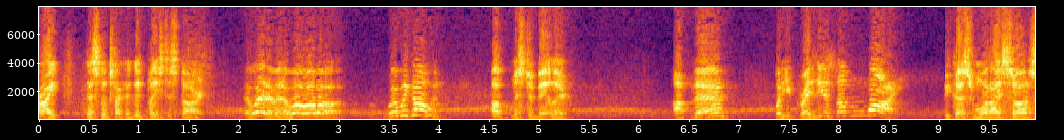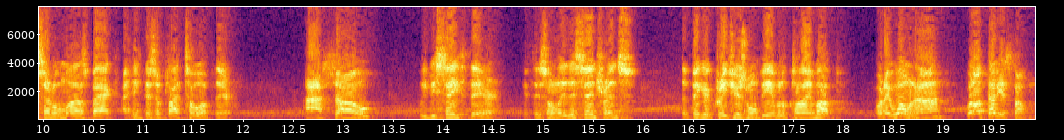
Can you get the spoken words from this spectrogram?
All right, this looks like a good place to start. Hey, wait a minute. Whoa, whoa, whoa. Where are we going? Up, Mr. Baylor. Up there? What, are you crazy or something? Why? Because from what I saw several miles back, I think there's a plateau up there. Ah, so? We'd be safe there. If there's only this entrance, the bigger creatures won't be able to climb up. Oh, they won't, huh? Well, I'll tell you something.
